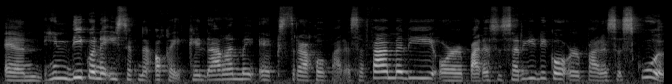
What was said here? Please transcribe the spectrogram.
And hindi ko naisip na, okay, kailangan may extra ko para sa family or para sa sarili ko or para sa school.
